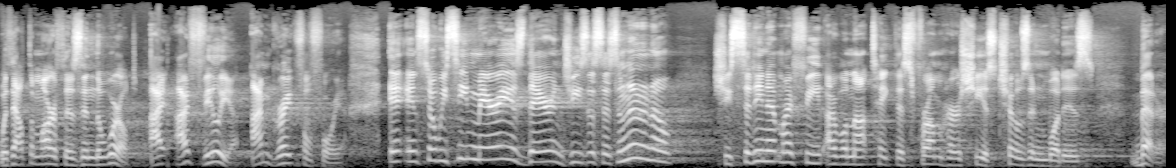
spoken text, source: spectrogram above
without the Marthas in the world. I, I feel you. I'm grateful for you. And, and so we see Mary is there, and Jesus says, No, no, no. She's sitting at my feet. I will not take this from her. She has chosen what is better.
